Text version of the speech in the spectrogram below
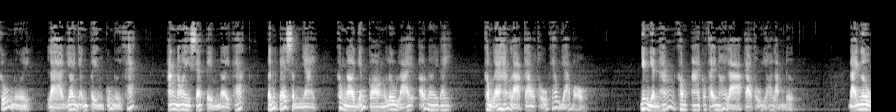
cứu người là do nhận tiền của người khác. Hắn nói sẽ tìm nơi khác, tính kế sinh nhai. Không ngờ vẫn còn lưu lại ở nơi đây. Không lẽ hắn là cao thủ khéo giả bộ? Nhưng nhìn hắn không ai có thể nói là cao thủ võ lâm được. Đại ngưu,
